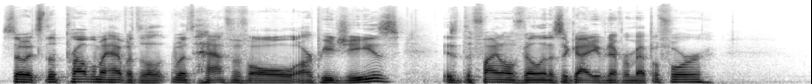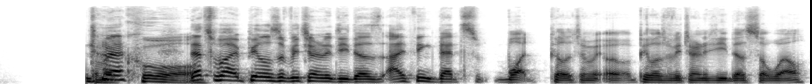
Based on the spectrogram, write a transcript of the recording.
So it's the problem I have with the, with half of all RPGs is the final villain is a guy you've never met before. Like, cool. That's why Pillars of Eternity does. I think that's what Pillars of uh, Pillars of Eternity does so well.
